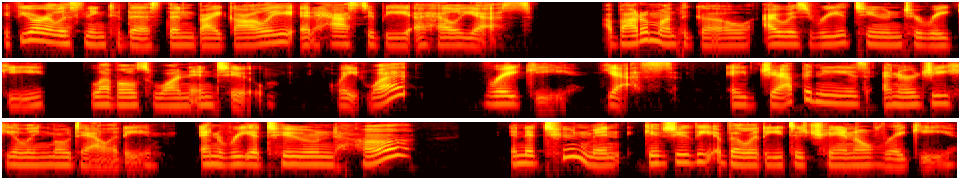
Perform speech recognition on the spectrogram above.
If you are listening to this, then by golly, it has to be a hell yes. About a month ago, I was reattuned to Reiki levels one and two. Wait, what? Reiki, yes, a Japanese energy healing modality. And reattuned, huh? An attunement gives you the ability to channel Reiki,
